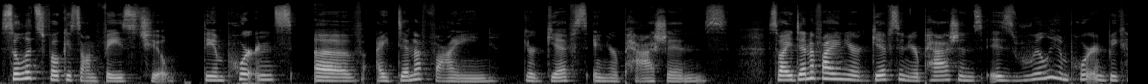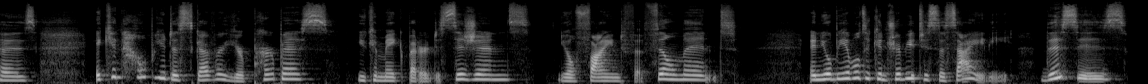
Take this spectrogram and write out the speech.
So let's focus on phase two the importance of identifying your gifts and your passions so, identifying your gifts and your passions is really important because it can help you discover your purpose. You can make better decisions. You'll find fulfillment and you'll be able to contribute to society. This is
